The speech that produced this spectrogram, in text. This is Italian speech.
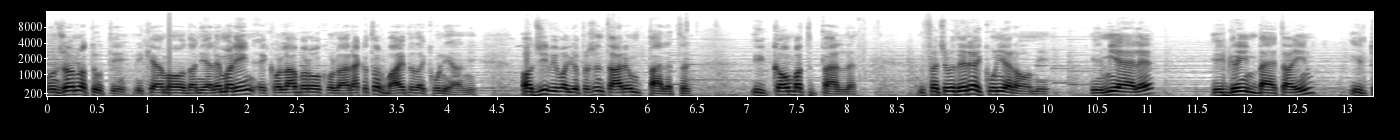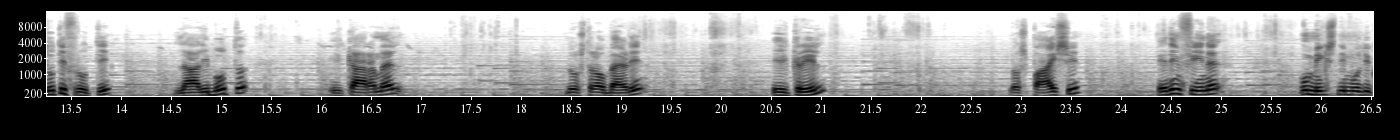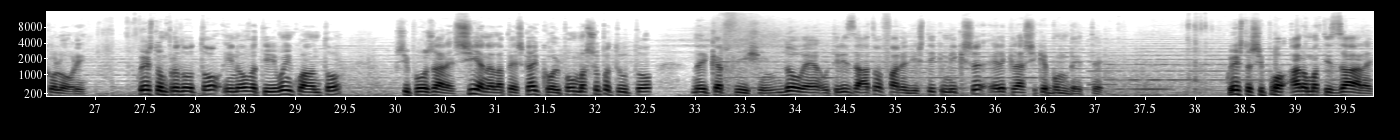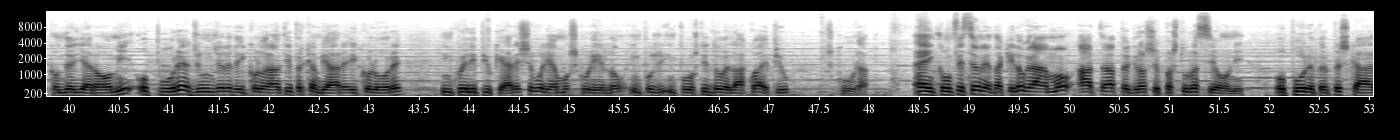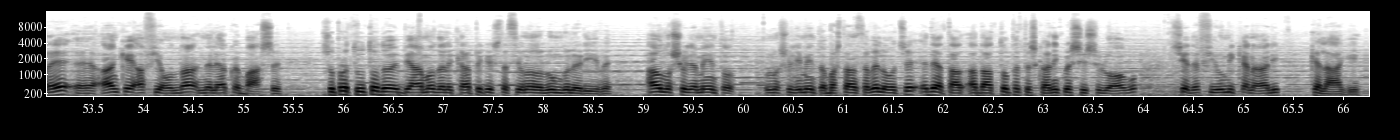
Buongiorno a tutti, mi chiamo Daniele Marin e collaboro con la Reactor Bite da alcuni anni. Oggi vi voglio presentare un pellet, il Combat Pelle. Vi faccio vedere alcuni aromi, il miele, il green betain, il tutti frutti, l'halibut, il caramel, lo strawberry, il krill, lo spicy ed infine un mix di multicolori. Questo è un prodotto innovativo in quanto si può usare sia nella pesca al colpo ma soprattutto nel car fishing dove è utilizzato a fare gli stick mix e le classiche bombette. Questo si può aromatizzare con degli aromi oppure aggiungere dei coloranti per cambiare il colore in quelli più chiari se vogliamo scurirlo in posti dove l'acqua è più scura. È in confezione da chilogrammo atta per grosse pasturazioni oppure per pescare eh, anche a fionda nelle acque basse, soprattutto dove abbiamo delle carpe che stazionano lungo le rive ha uno scioglimento, uno scioglimento abbastanza veloce ed è adatto per pescare in qualsiasi luogo, sia dai fiumi, canali che laghi.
